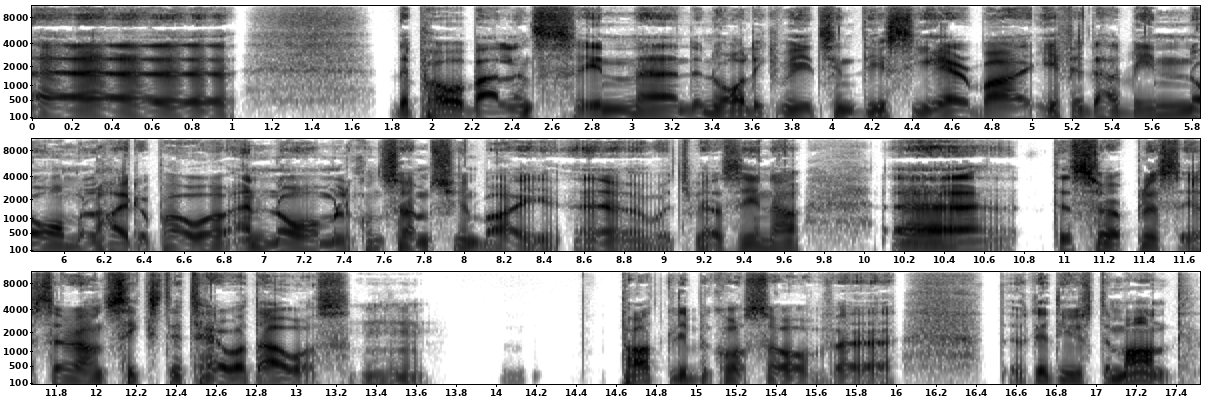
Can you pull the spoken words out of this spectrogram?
uh, the power balance in uh, the Nordic region this year by if it had been normal hydropower and normal consumption by uh, what we are seeing now, uh, the surplus is around 60 terawatt hours. Mm -hmm. Partly because of uh, reduced demand.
